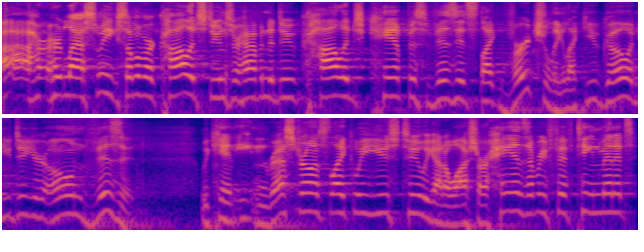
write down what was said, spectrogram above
I heard last week some of our college students are having to do college campus visits like virtually, like you go and you do your own visit. We can't eat in restaurants like we used to. We got to wash our hands every 15 minutes.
